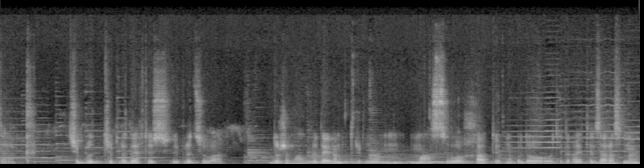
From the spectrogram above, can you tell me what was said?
Так. Чи, чи прийде хтось сюди працювати? Дуже мало людей. Нам потрібно масово хати набудовувати. Давайте зараз ми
